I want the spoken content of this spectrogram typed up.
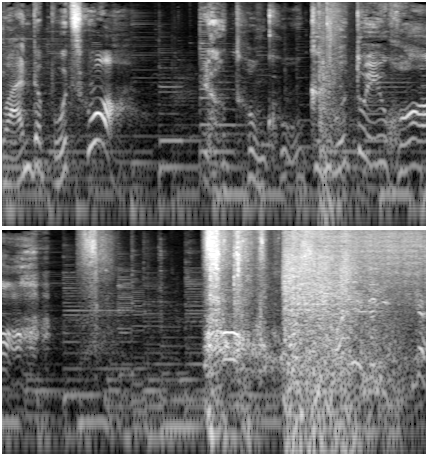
玩的不错，让痛苦跟我对话。这个影片。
